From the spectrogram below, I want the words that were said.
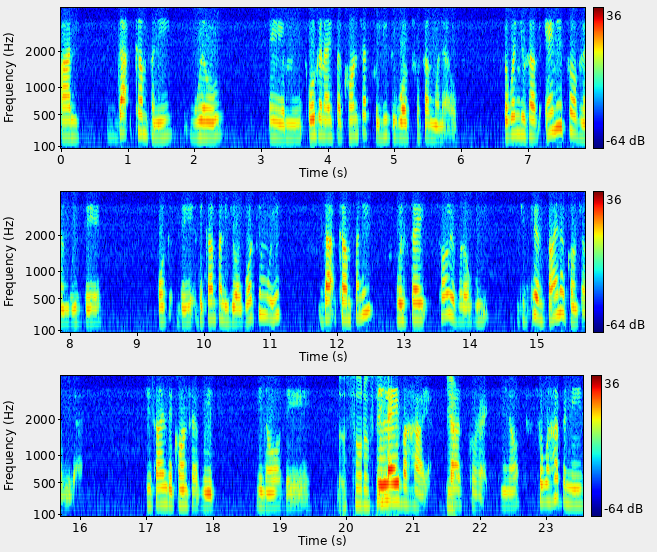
and that company will um, organize a contract for you to work for someone else. So when you have any problem with the, or the, the company you are working with, that company will say, sorry, bro, we, you didn't sign a contract with us. You signed the contract with, you know, the sort of thing. labor hire. Yeah. That's correct. You know. So what happened is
